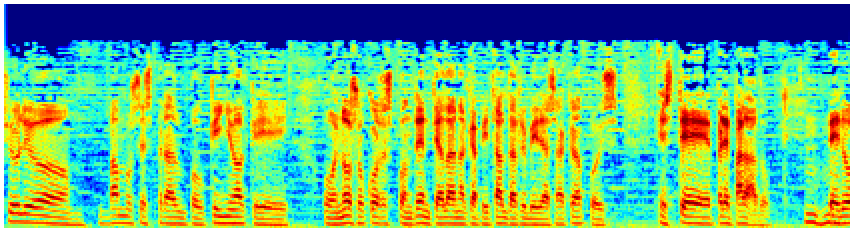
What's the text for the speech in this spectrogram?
Xulio, vamos a esperar un pouquiño a que o noso correspondente alá na capital da Ribeira Sacra pois este preparado. Uh -huh. Pero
